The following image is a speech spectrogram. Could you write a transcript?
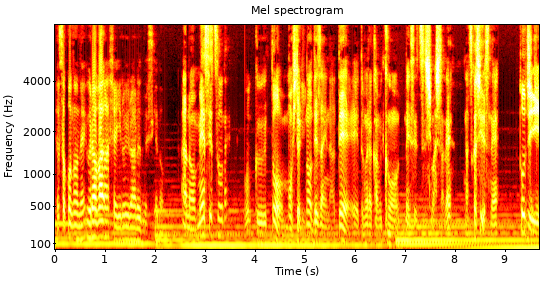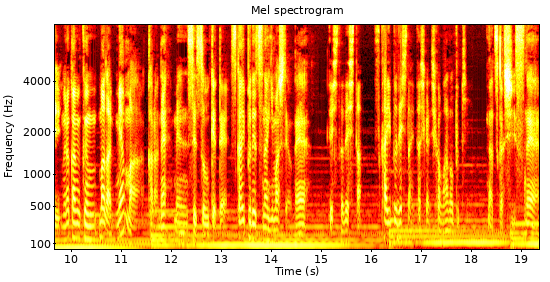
でそこのね、裏話はいろいろあるんですけど。あの面接をね僕ともう一人のデザイナーで、えー、と村上くんを面接しましたね懐かしいですね当時村上くんまだミャンマーからね面接を受けてスカイプでつなぎましたよねでしたでした。スカイプでしたね。確かに。しかもあの時。懐かしいですね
